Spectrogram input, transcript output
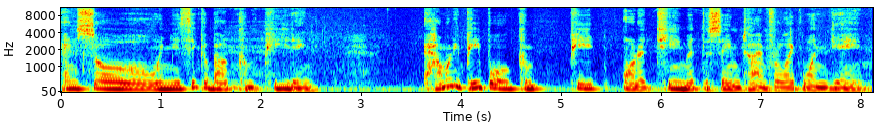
And so, when you think about competing, how many people compete on a team at the same time for like one game?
